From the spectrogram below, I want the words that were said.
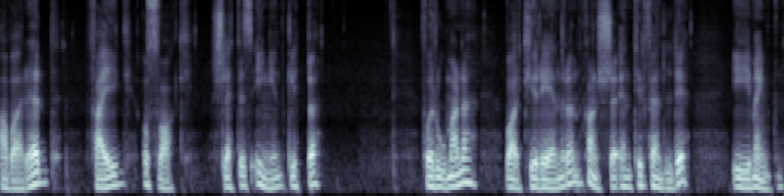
Han var redd, feig og svak, slettes ingen klippe. For romerne var kyreneren kanskje en tilfeldig i mengden.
